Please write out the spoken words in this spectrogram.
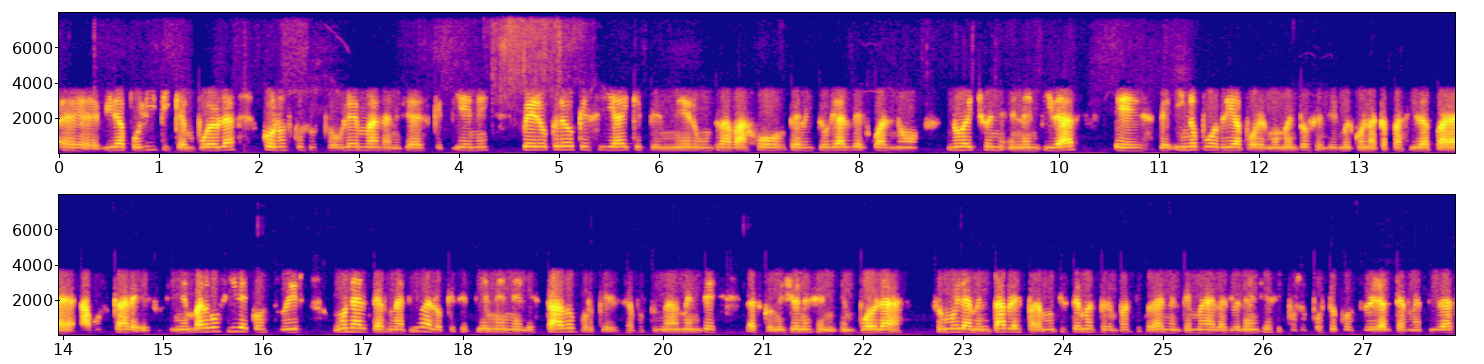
eh, vida política en Puebla. Conozco sus problemas, las necesidades que tiene, pero creo que sí hay que tener un trabajo territorial del cual no no he hecho en, la entidad. Este, y no podría por el momento sentirme con la capacidad para buscar eso. Sin embargo, sí de construir una alternativa a lo que se tiene en el Estado, porque desafortunadamente las condiciones en, en Puebla son muy lamentables para muchos temas, pero en particular en el tema de las violencias y por supuesto construir alternativas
